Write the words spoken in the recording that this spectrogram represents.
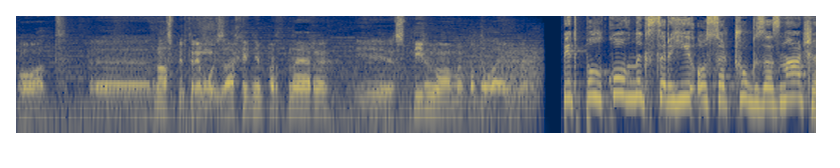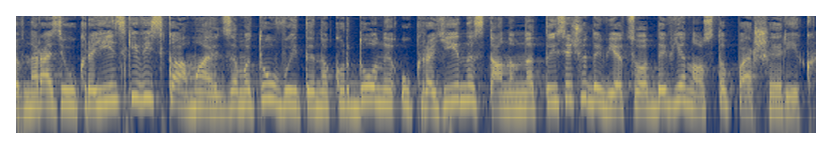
От, е, нас підтримують західні партнери, і спільно ми подолаємо. Підполковник Сергій Осадчук зазначив, наразі українські війська мають за мету вийти на кордони України станом на 1991 рік.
